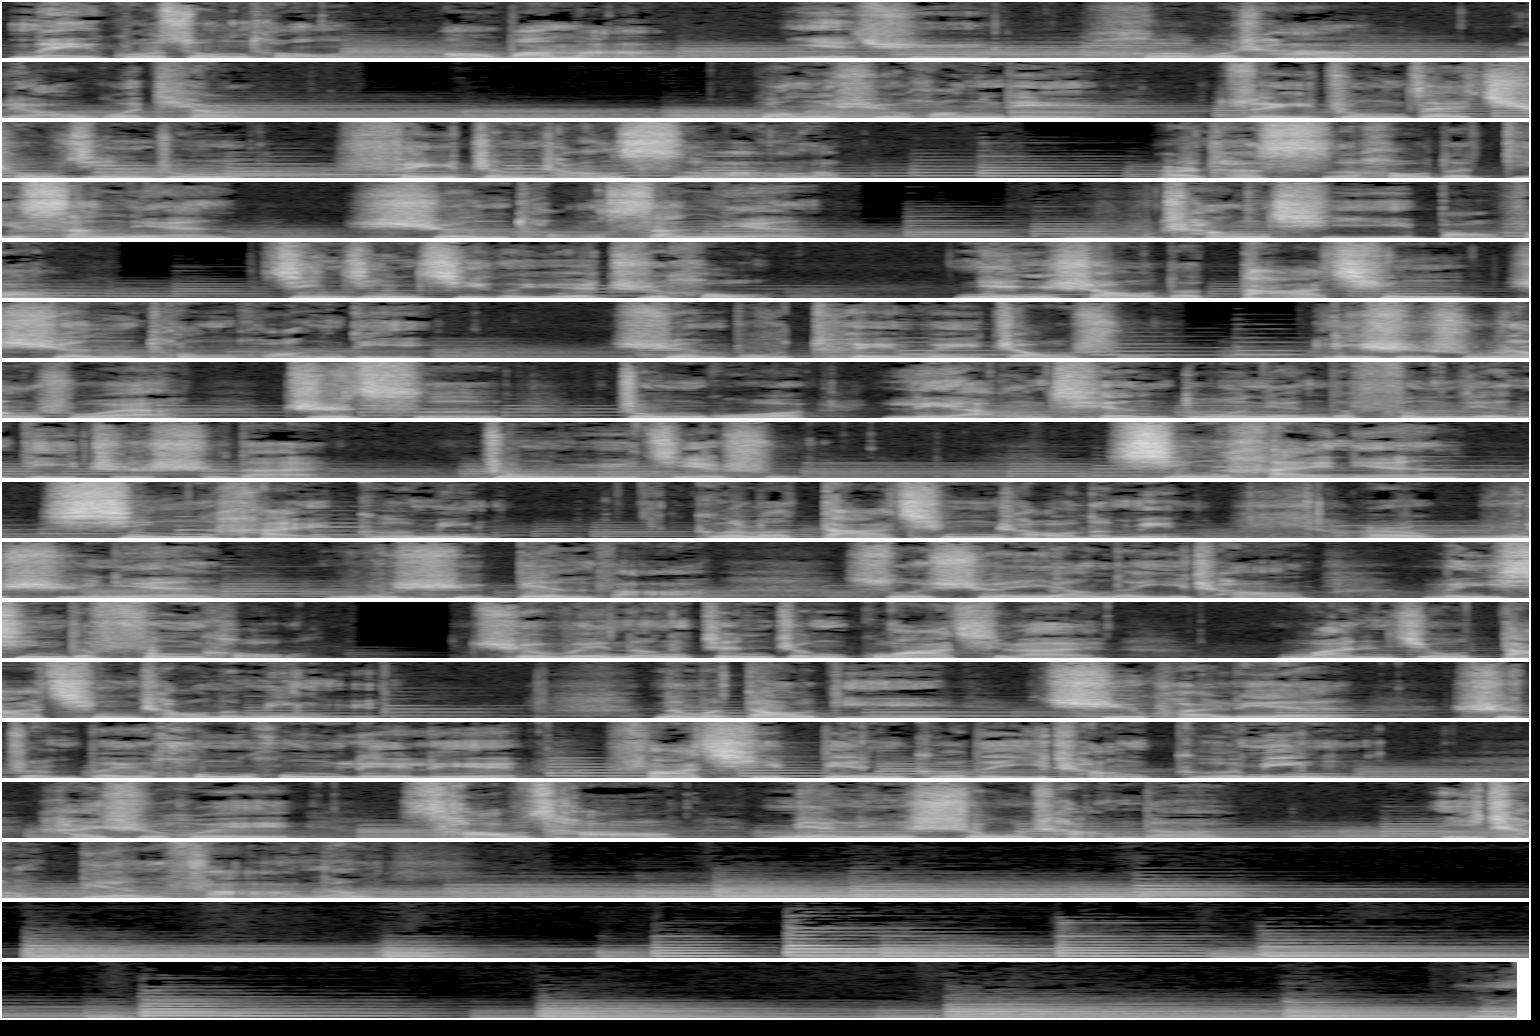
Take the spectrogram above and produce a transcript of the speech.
美国总统奥巴马也去喝过茶、聊过天儿。光绪皇帝最终在囚禁中非正常死亡了，而他死后的第三年，宣统三年，武昌起义爆发。仅仅几个月之后，年少的大清宣统皇帝宣布退位诏书。历史书上说呀，至此，中国两千多年的封建帝制时代终于结束。辛亥年，辛亥革命。革了大清朝的命，而戊戌年戊戌变法所宣扬的一场维新的风口，却未能真正刮起来，挽救大清朝的命运。那么，到底区块链是准备轰轰烈烈发起变革的一场革命，还是会草草面临收场的一场变法呢？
